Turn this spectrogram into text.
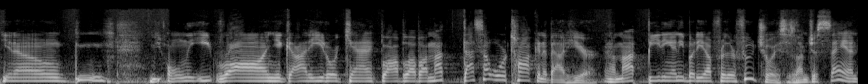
you know, mm, you only eat raw and you got to eat organic, blah, blah, blah. I'm not, that's not what we're talking about here. And I'm not beating anybody up for their food choices. I'm just saying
